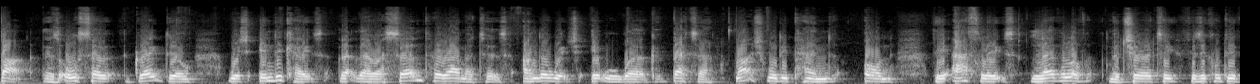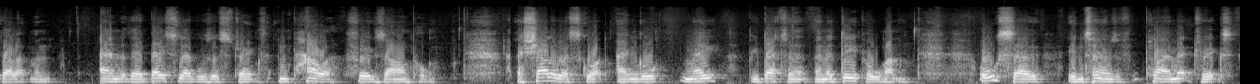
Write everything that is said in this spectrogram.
but there's also a great deal which indicates that there are certain parameters under which it will work better. Much will depend on the athlete's level of maturity, physical development, and their base levels of strength and power, for example. A shallower squat angle may be better than a deeper one. Also, in terms of plyometrics,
